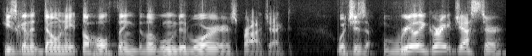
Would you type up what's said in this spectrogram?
he's going to donate the whole thing to the Wounded Warriors Project, which is a really great gesture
